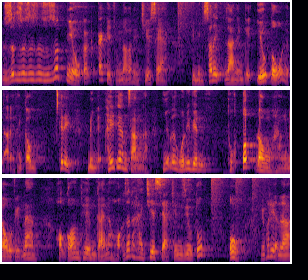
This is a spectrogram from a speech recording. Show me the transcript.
rất rất rất rất, rất nhiều các cách để chúng ta có thể chia sẻ. Thì mình xác định ra những cái yếu tố để tạo nên thành công. Thế thì mình lại thấy thêm rằng là những cái huấn luyện viên thuộc top đầu hàng đầu Việt Nam họ có thêm cái là họ rất hay chia sẻ trên YouTube. Ồ, oh, mình phát hiện ra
